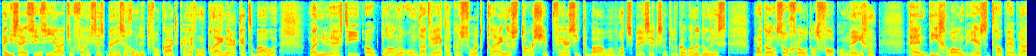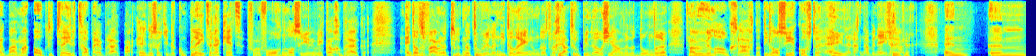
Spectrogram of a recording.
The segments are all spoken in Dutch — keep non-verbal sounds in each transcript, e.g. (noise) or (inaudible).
En die zijn sinds een jaartje of vijf, zes bezig om dit voor elkaar te krijgen. om een kleine raket te bouwen. Maar nu heeft hij ook plannen om daadwerkelijk een soort kleine Starship-versie te bouwen. Wat SpaceX natuurlijk ook aan het doen is. Maar dan zo groot als Falcon 9. En die gewoon de eerste trap herbruikbaar, maar ook de tweede trap herbruikbaar. Dus dat je de complete raket voor een volgende lancering weer kan gebruiken. En dat is waar we natuurlijk naartoe willen. Niet alleen omdat we geen Ja. troep in de oceaan willen donderen. Maar we willen ook graag dat die lanceerkosten heel erg naar beneden gaan. Zeker. En ehm,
